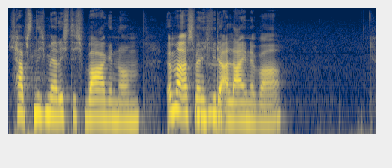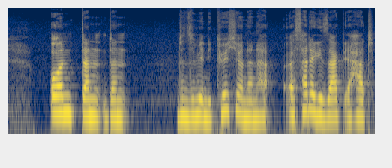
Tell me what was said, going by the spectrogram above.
Ich habe es nicht mehr richtig wahrgenommen. Immer erst, wenn mhm. ich wieder alleine war. Und dann, dann, dann sind wir in die Küche und dann hat, was hat er gesagt, er hat,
